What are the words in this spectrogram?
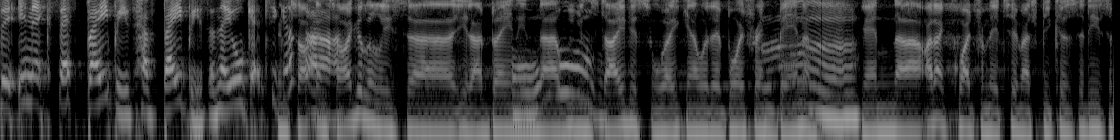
the in excess babies have babies and they all get together. And, and Tiger Lily's, uh, you know, been in uh, Women's Day this week, you know, with her boyfriend mm. Ben, and, and uh, I don't quote from there too much because it is a,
